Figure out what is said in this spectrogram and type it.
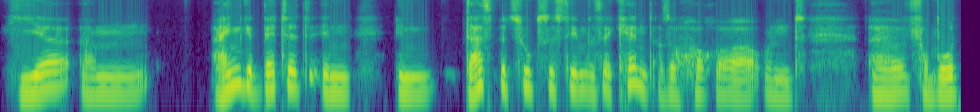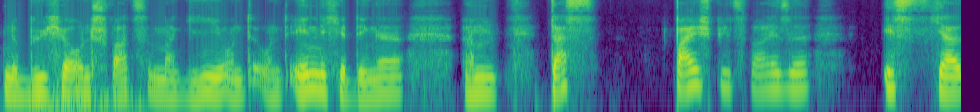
hier ähm, eingebettet in, in das Bezugssystem, was er kennt, also Horror und äh, verbotene Bücher und schwarze Magie und, und ähnliche Dinge, ähm, das beispielsweise ist ja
